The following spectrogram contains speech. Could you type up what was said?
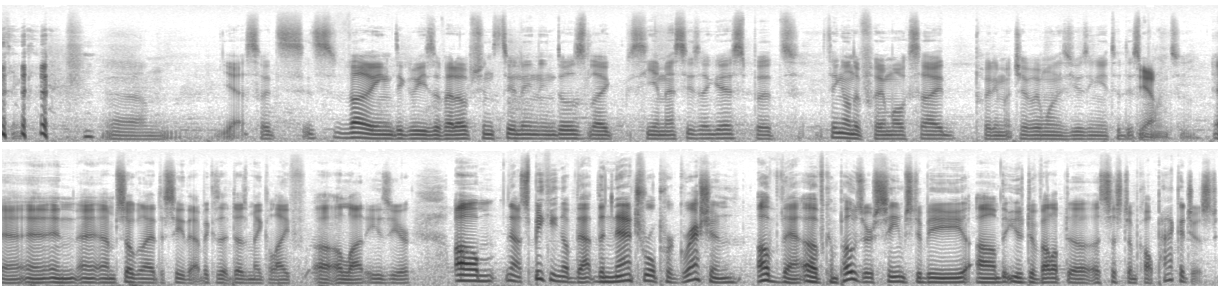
I think. Um, yeah, so it's it's varying degrees of adoption still in, in those like CMSs, I guess. But I think on the framework side, pretty much everyone is using it at this Yeah. point. So. and, and, and I'm so glad to see that because it does make life uh, a lot easier. Um, now, speaking of that, the natural progression of that of Composer seems to be um, that you've developed a, a system called Packagist,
